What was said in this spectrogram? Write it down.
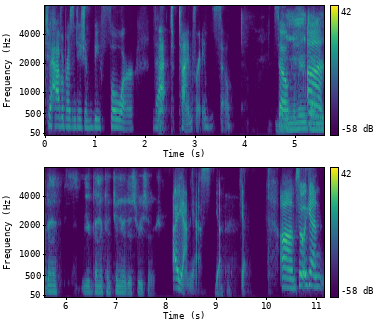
to have a presentation before that time frame. So But so in the meantime, um, you're gonna, you're gonna continue this research. I am, yes. Yeah. Okay. Um, so again,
